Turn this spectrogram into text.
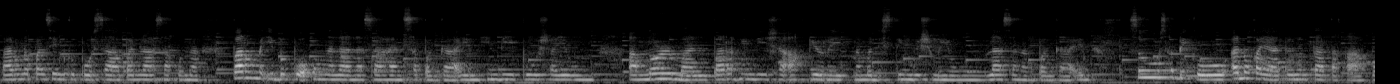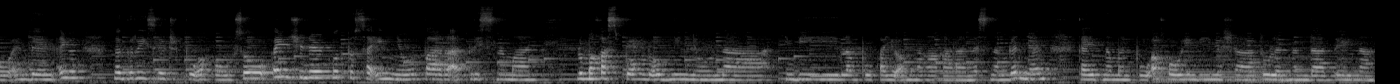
parang napansin ko po sa panlasa ko na parang iba po akong nalalasahan sa pagkain. Hindi po siya yung um, normal, parang hindi siya accurate na ma-distinguish mo yung lasa ng pagkain. So, sabi ko, ano kaya to Nagtataka ako. And then, ayun, nag-research po ako. So, ayun, share ko to sa inyo para at least naman lumakas po ang loob ninyo na hindi lang po kayo ang nakakaranas ng ganyan. Kahit naman po ako, hindi na siya tulad ng dati na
